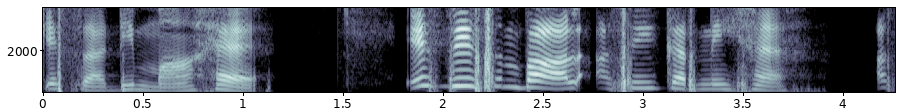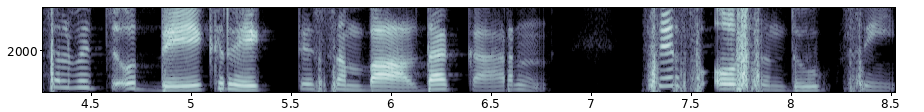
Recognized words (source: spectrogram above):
ਕਿ ਸਾਡੀ ਮਾਂ ਹੈ। ਇਸ ਦੀ ਸੰਭਾਲ ਅਸੀਂ ਕਰਨੀ ਹੈ। ਅਸਲ ਵਿੱਚ ਉਹ ਦੇਖ ਰੇਖ ਤੇ ਸੰਭਾਲ ਦਾ ਕਾਰਨ ਸਿਰਫ ਉਹ ਸੰਦੂਕ ਸੀ,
